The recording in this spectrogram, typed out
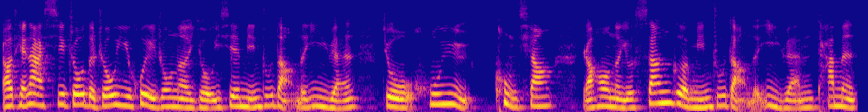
然后田纳西州的州议会中呢，有一些民主党的议员就呼吁。控枪，然后呢，有三个民主党的议员，他们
